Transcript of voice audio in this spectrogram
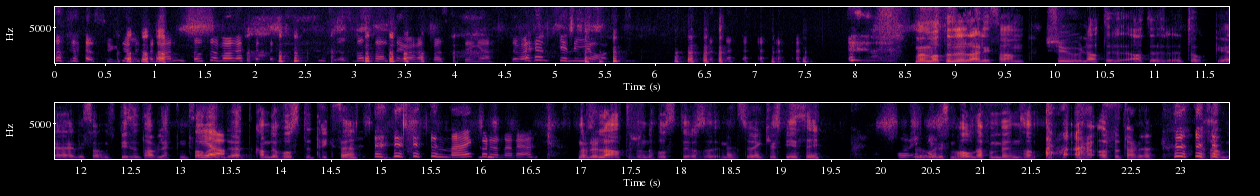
bare sugde jeg litt på den. Og så bare, så bare svelget jeg rett før jeg skulle synge. Det var helt genialt. Men måtte du da liksom skjule at du, at du tok eh, liksom spisetabletten? Sånn, Ja. du vet, kan du hostetrikse? Nei, hvordan er det? Når du later som du hoster og mens du egentlig spiser? Oi. Så du må liksom holde deg for munnen sånn, og så tar du liksom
